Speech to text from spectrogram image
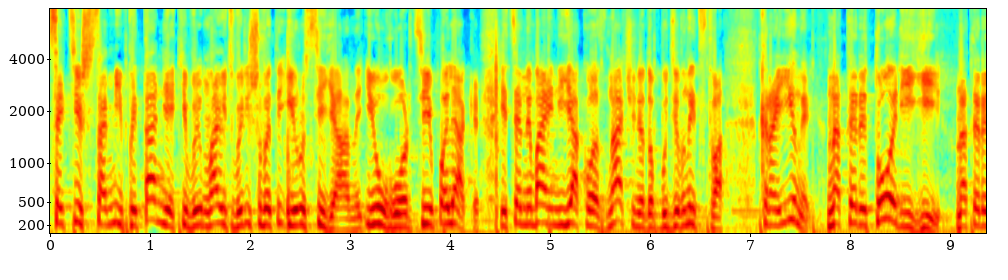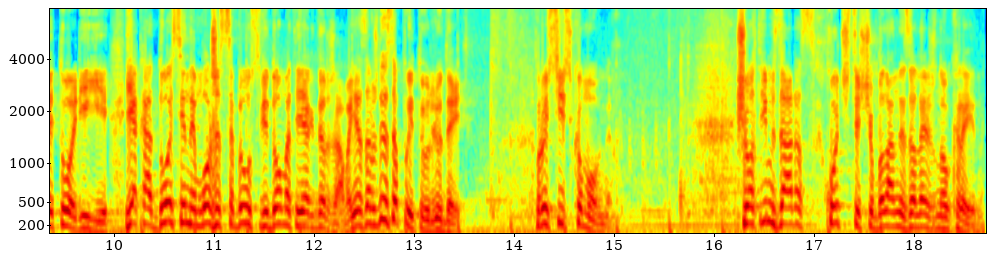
це ті ж самі питання, які мають вирішувати і росіяни, і угорці, і поляки. І це не має ніякого значення до будівництва країни на території, на території, яка досі не може себе усвідомити як держава. Я завжди запитую людей російськомовних, що от їм зараз хочеться, щоб була незалежна Україна.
